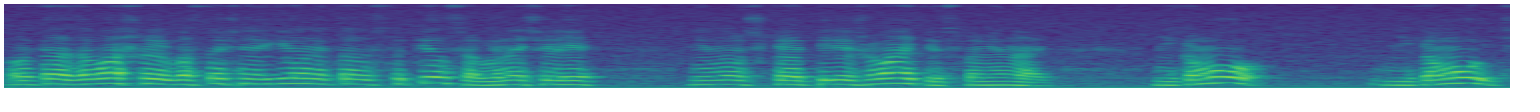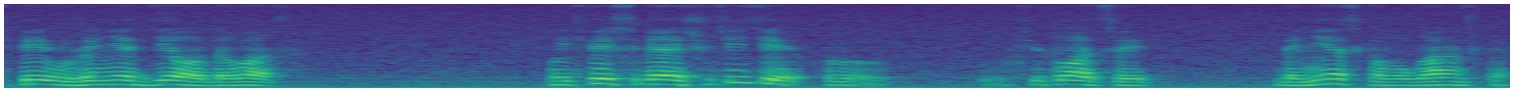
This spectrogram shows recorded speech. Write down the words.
Вот когда за ваши восточные регионы кто заступился, вы начали немножечко переживать и вспоминать. Никому, никому теперь уже нет дела до вас. Вы теперь себя ощутите э, в ситуации Донецка, Луганска,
